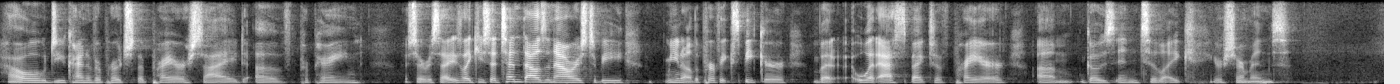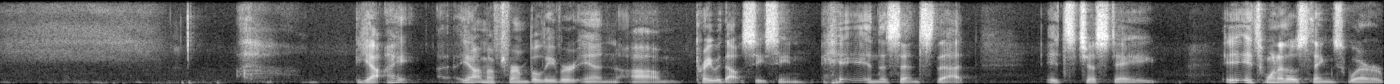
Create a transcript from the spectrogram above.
how do you kind of approach the prayer side of preparing a service? Like you said, ten thousand hours to be you know the perfect speaker, but what aspect of prayer um, goes into like your sermons? Yeah, I, yeah, I'm a firm believer in um, pray without ceasing, in the sense that it's just a, it's one of those things where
